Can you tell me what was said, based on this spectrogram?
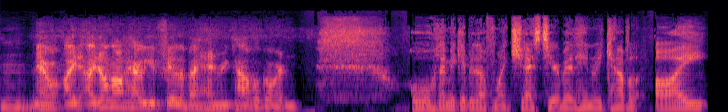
Mm. Now I, I don't know how you feel about Henry Cavill Gordon. Oh, let me get it off my chest here about Henry Cavill. I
